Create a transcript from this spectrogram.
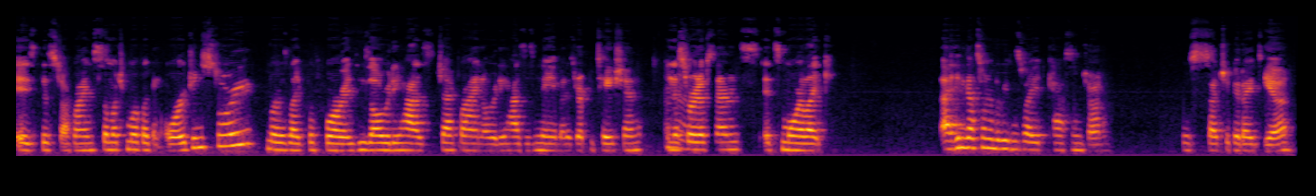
is this Jack Ryan so much more of like an origin story, whereas like before, he's already has Jack Ryan already has his name and his reputation in a Mhm. sort of sense. It's more like, I think that's one of the reasons why casting John was such a good idea,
